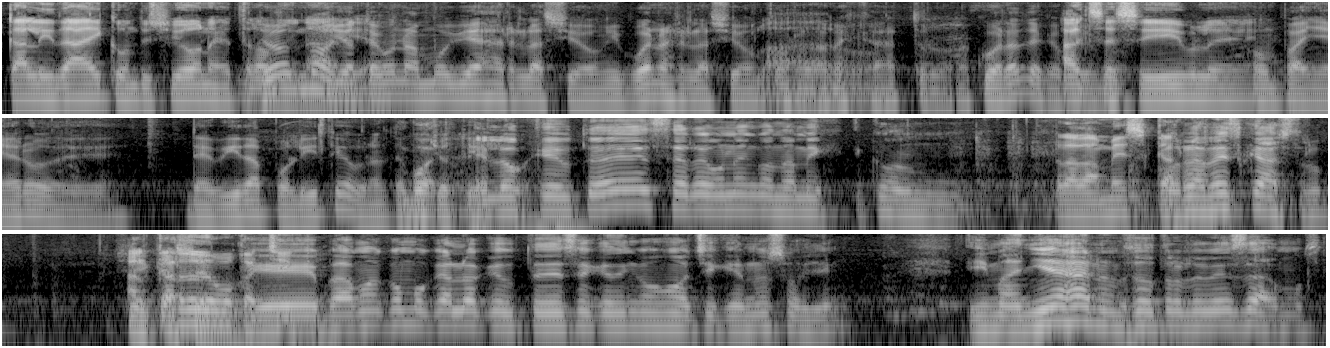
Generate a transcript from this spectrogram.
calidad y condiciones extraordinarias. Yo, no, yo tengo una muy vieja relación y buena relación con Radames Castro. Acuérdate que accesible, compañero de, vida política durante mucho tiempo. En lo que ustedes se reúnen con, con Radamés Castro, Castro alcalde de Boca Chica. vamos a convocarlo a que ustedes se queden con Ochi, que nos oyen. Y mañana nosotros regresamos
